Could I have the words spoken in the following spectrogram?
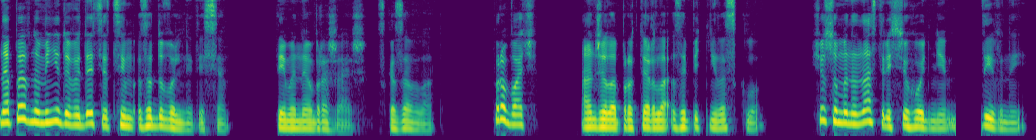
Напевно, мені доведеться цим задовольнитися. Ти мене ображаєш, сказав Влад. Пробач. Анжела протерла запітніле скло. Щось у мене настрій сьогодні дивний,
